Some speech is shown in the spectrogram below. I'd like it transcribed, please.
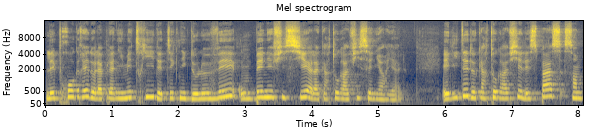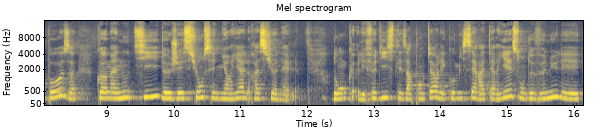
Les progrès de la planimétrie, des techniques de levée ont bénéficié à la cartographie seigneuriale. Et l'idée de cartographier l'espace s'impose comme un outil de gestion seigneuriale rationnelle. Donc les feudistes, les arpenteurs, les commissaires à terriers sont devenus les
